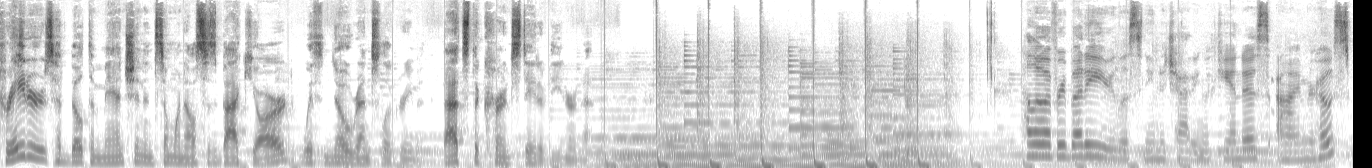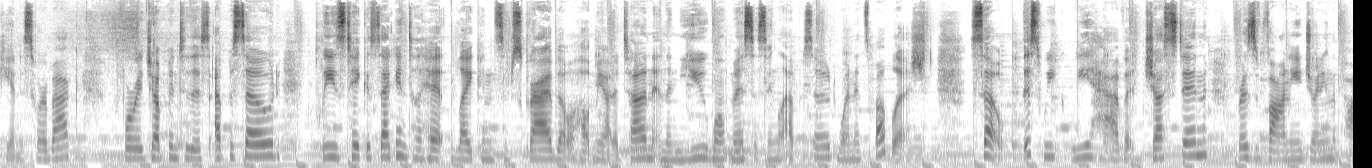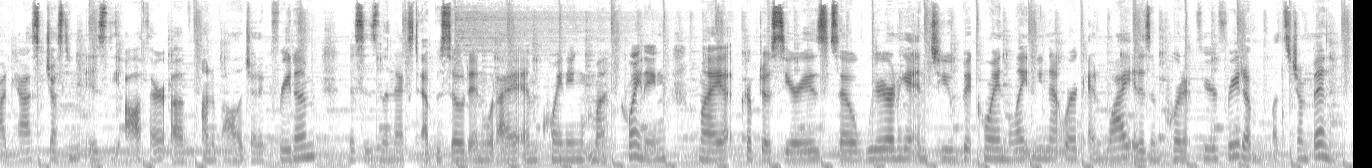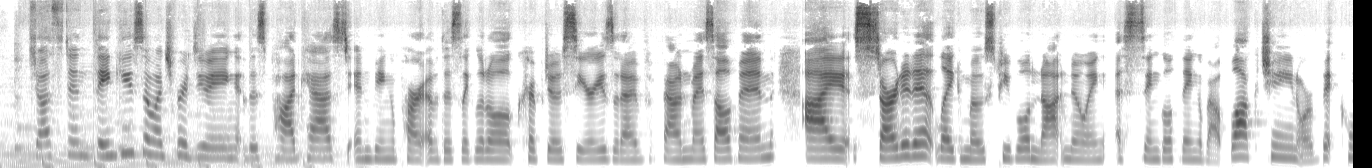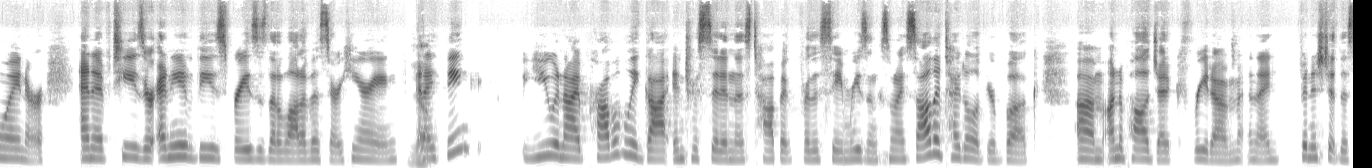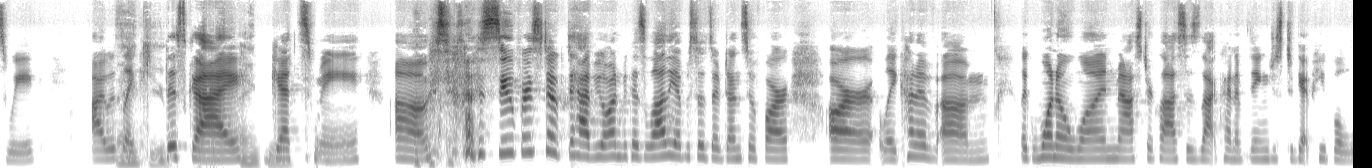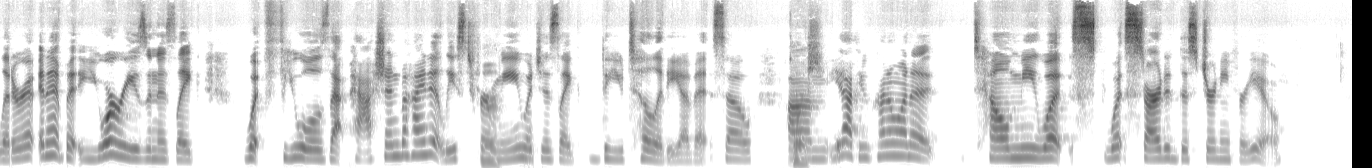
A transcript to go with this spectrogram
creators have built a mansion in someone else's backyard with no rental agreement. That's the current state of the internet. Hello, everybody. You're listening to Chatting with Candace. I'm your host, Candace Horbacz. Before we jump into this episode, please take a second to hit like and subscribe. That will help me out a ton, and then you won't miss a single episode when it's published. So, this week we have Justin Rezvani joining the podcast. Justin is the author of Unapologetic Freedom. This is the next episode in what I am coining my, coining my crypto series. So, we're going to get into Bitcoin, the Lightning Network, and why it is important for your freedom. Let's jump in. Justin, thank you so much for doing this podcast and being a part of this like little crypto series that I've found myself in. I started it like most people not knowing a single thing about blockchain or Bitcoin or NFTs or any of these phrases that a lot of us are hearing. Yep. And I think you and I probably got interested in this topic for the same reason. Because when I saw the title of your book, um, Unapologetic Freedom, and I finished it this week, I was Thank like, you. this guy gets me. Um, so I was super stoked to have you on because a lot of the episodes I've done so far are like kind of um, like 101 master classes, that kind of thing, just to get people literate in it. But your reason is like what fuels that passion behind it, at least for sure. me, which is like the utility of it. So, um, yeah, if you kind of want to tell me what what started this journey for you.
